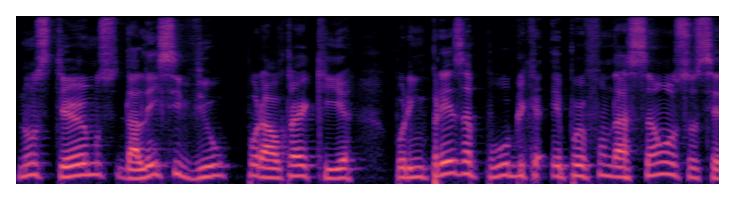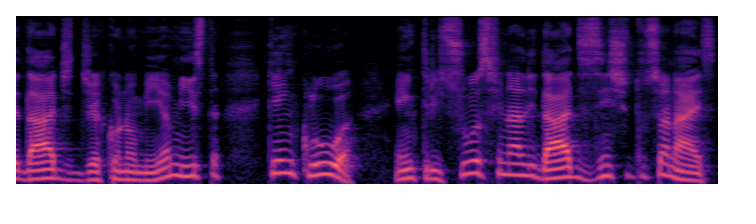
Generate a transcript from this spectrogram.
nos termos da Lei Civil, por autarquia, por empresa pública e por fundação ou sociedade de economia mista que inclua, entre suas finalidades institucionais,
